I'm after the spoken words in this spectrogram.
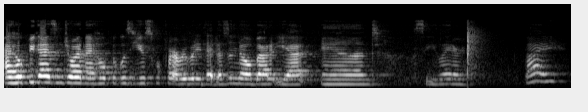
I hope you guys enjoyed and I hope it was useful for everybody that doesn't know about it yet, and see you later. Bye!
